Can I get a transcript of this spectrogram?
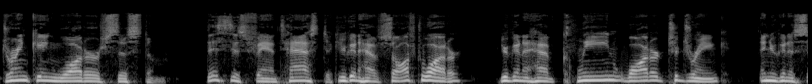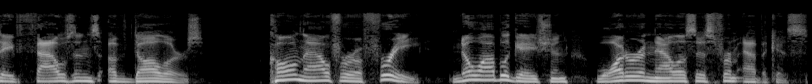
drinking water system. This is fantastic. You're going to have soft water, you're going to have clean water to drink, and you're going to save thousands of dollars. Call now for a free, no obligation water analysis from Abacus.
